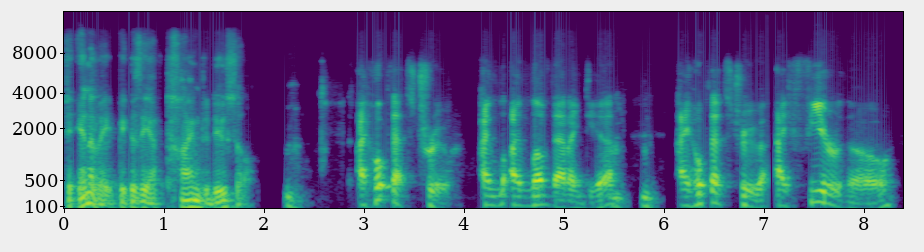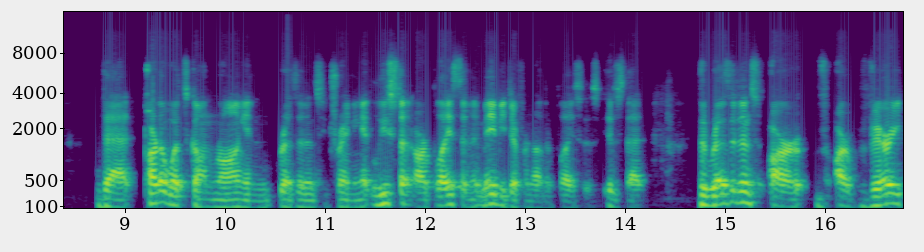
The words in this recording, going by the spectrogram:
to innovate because they have time to do so. I hope that's true. I, I love that idea. Mm-hmm. I hope that's true. I fear, though, that part of what's gone wrong in residency training, at least at our place, and it may be different other places, is that the residents are are very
